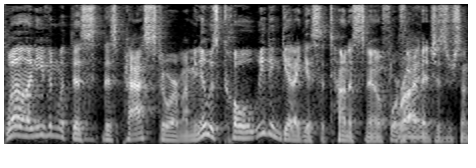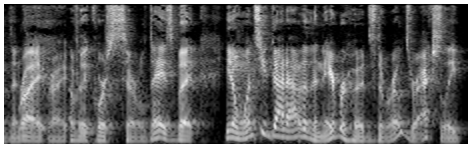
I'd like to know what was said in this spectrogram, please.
well, and even with this this past storm, I mean, it was cold. We didn't get, I guess, a ton of snow, four or five inches or something, Right, right. over the course of several days. But you know, once you got out of the neighborhoods, the roads were actually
